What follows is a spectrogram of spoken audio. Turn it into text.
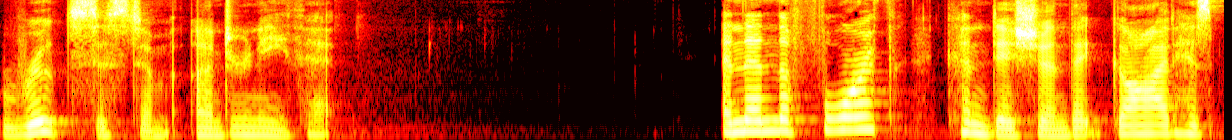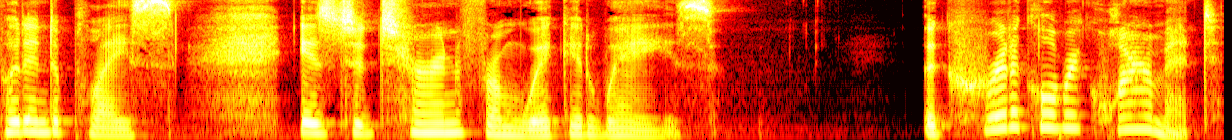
root system underneath it. And then the fourth condition that God has put into place is to turn from wicked ways. The critical requirement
